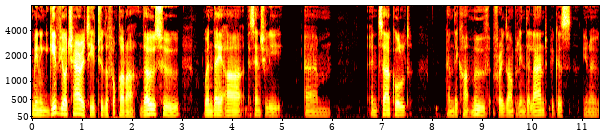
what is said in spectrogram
meaning give your charity to the fuqara, those who, when they are essentially um, encircled and they can't move, for example, in the land because you know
